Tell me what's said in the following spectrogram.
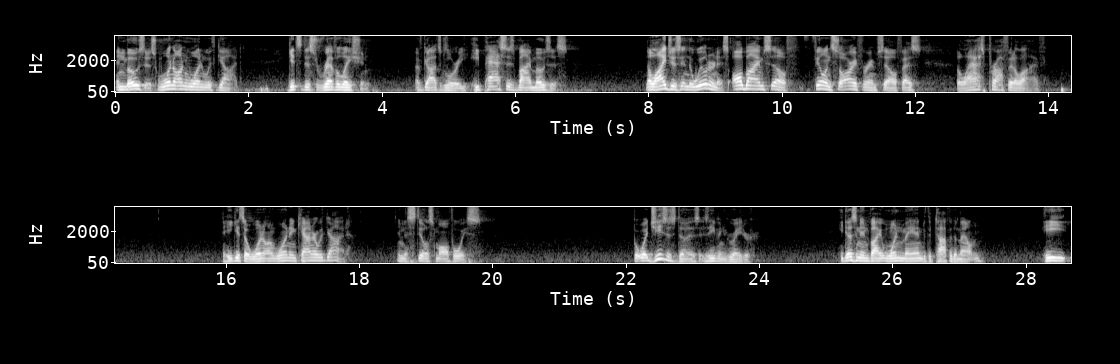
And Moses, one on one with God, gets this revelation of God's glory. He passes by Moses. Elijah's in the wilderness all by himself, feeling sorry for himself as the last prophet alive. And he gets a one on one encounter with God in the still small voice. But what Jesus does is even greater. He doesn't invite one man to the top of the mountain, he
